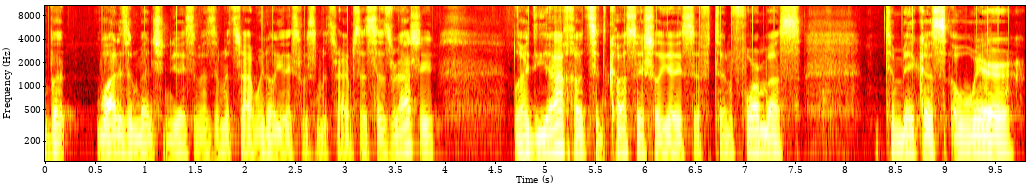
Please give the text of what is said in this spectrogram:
but why does it mention Yosef as a Mitzrayim? We know Yosef was in Mitzrayim. So it says Rashi, Yosef, to inform us, to make us aware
